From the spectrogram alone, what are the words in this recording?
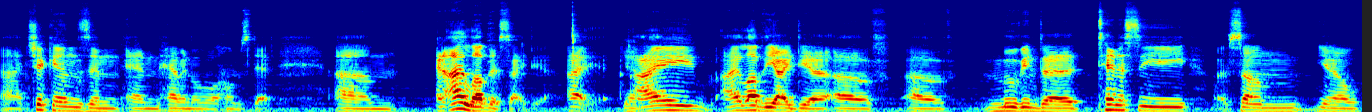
uh, chickens, and and having a little homestead. Um, and I love this idea. I Yeah. I I love the idea of of moving to Tennessee, some you know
